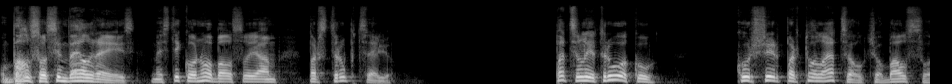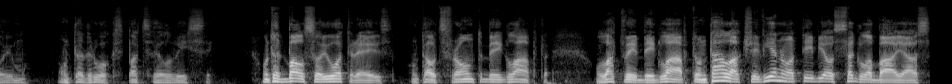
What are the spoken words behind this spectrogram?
un balsosim vēlreiz. Mēs tikko nobalsojām par strupceļu. Paceliet roku, kurš ir par to, lai atcaukt šo balsojumu, un tad rokas pacēla visi. Un tad balsoja otrreiz, un tautas fronte bija glābta un Latvija bija glābta, un tālāk šī vienotība jau saglabājās.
